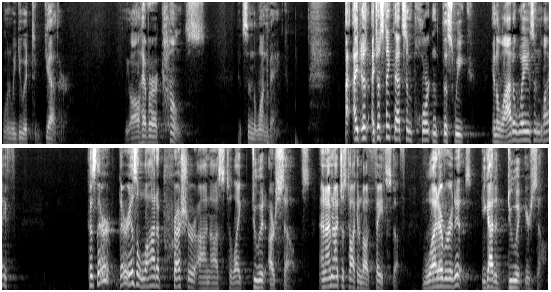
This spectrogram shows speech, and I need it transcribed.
when we do it together. We all have our accounts, it's in the one bank. I, I just, I just think that's important this week in a lot of ways in life. Because there, there is a lot of pressure on us to like do it ourselves. And I'm not just talking about faith stuff whatever it is. You got to do it yourself.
